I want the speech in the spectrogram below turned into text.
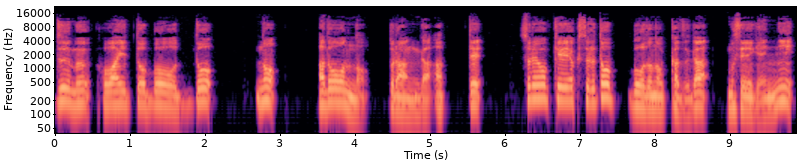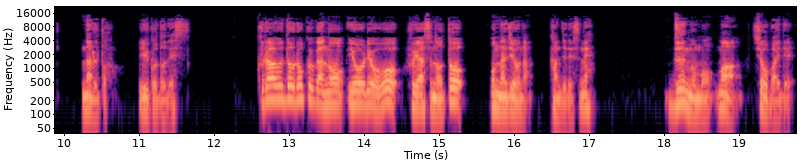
ズームホワイトボードのアドオンのプランがあって、それを契約するとボードの数が無制限になるということです。クラウド録画の容量を増やすのと同じような感じですね。ズームもまあ商売で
